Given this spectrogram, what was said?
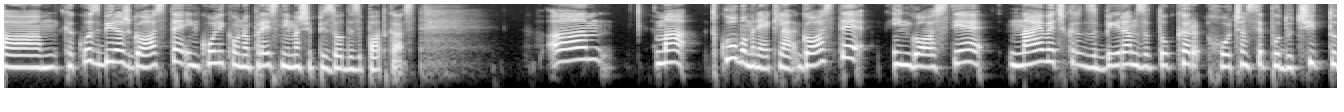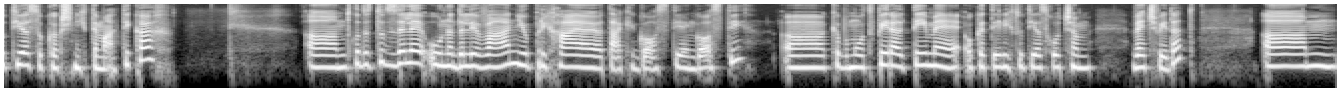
Um, kako zbiraš goste in koliko vnaprej snimaš epizode za podcast? Um, ma, tako bom rekla, goste in gostje največkrat zbiram zato, ker hočem se podučiti tudi jaz v kakšnih tematikah. Um, tako da tudi zdaj v nadaljevanju prihajajo take gostje in gosti, uh, ki bomo odpirali teme, o katerih tudi jaz hočem več vedeti. Um,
